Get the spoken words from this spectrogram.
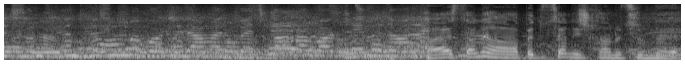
Այս ընդվզումը, որ հրահարվեց կառավարությունն ան Հայաստանի Հանրապետության իշխանությունները,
